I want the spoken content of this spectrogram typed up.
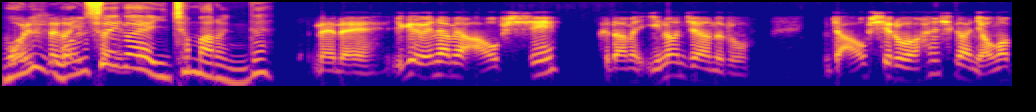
월, 월세가 월세가 2천만 원인데? 네네. 이게 왜냐하면 9시 그 다음에 인원 제한으로 이제 9시로 1시간 영업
